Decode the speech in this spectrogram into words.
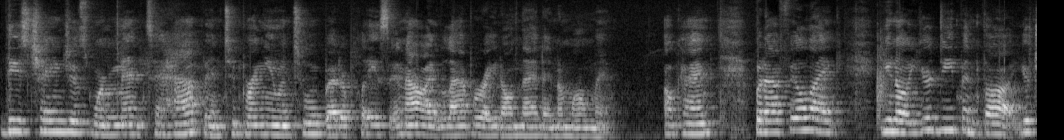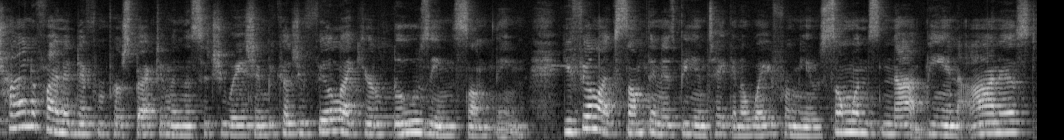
These changes were meant to happen to bring you into a better place, and I'll elaborate on that in a moment okay but i feel like you know you're deep in thought. You're trying to find a different perspective in the situation because you feel like you're losing something. You feel like something is being taken away from you. Someone's not being honest.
